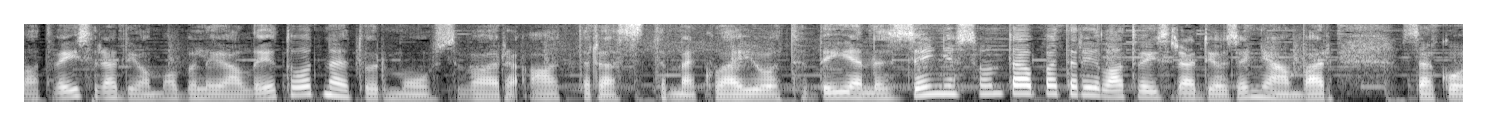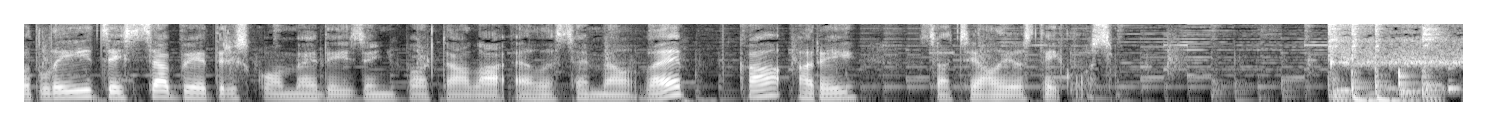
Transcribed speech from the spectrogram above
Latvijas radio mobilajā lietotnē, tur mūs var atrast meklējot dienas ziņas, un tāpat arī Latvijas radio ziņām var sekot līdzi sabiedrisko mediju ziņu portālā LSMLV, kā arī sociālajos tīklos. Yeah.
